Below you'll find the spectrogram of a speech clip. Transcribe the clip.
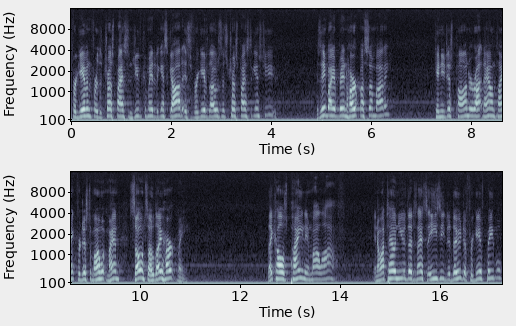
forgiven for the trespasses you've committed against God is to forgive those that's trespassed against you. Has anybody been hurt by somebody? Can you just ponder right now and think for just a moment, man, so and so, they hurt me. They caused pain in my life. And am I telling you that that's easy to do to forgive people?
